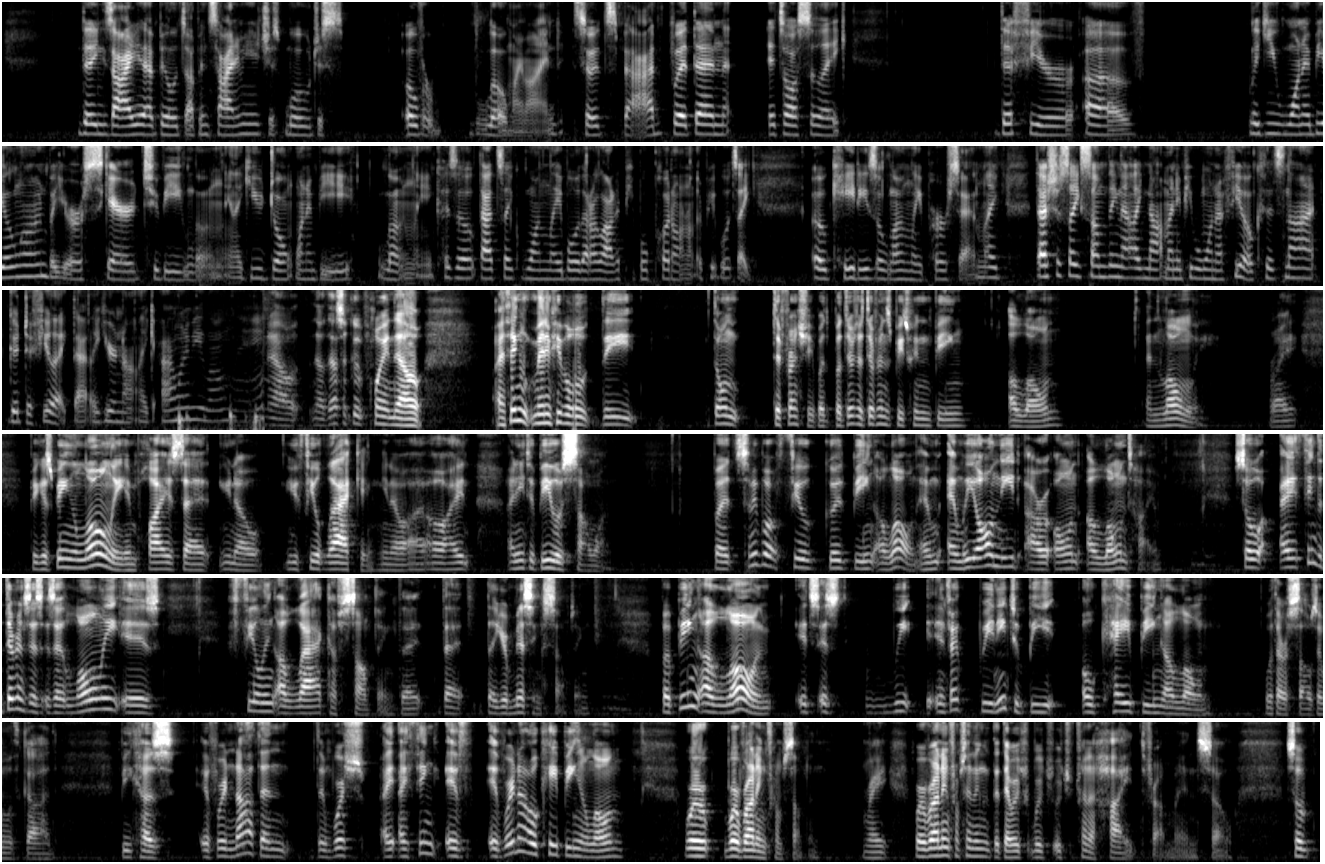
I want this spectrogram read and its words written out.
the anxiety that builds up inside of me just will just overblow my mind. So it's bad. But then it's also like the fear of like you want to be alone but you're scared to be lonely like you don't want to be lonely because uh, that's like one label that a lot of people put on other people. It's like oh katie's a lonely person. Like that's just like something that like not many people want to feel because it's not good to feel like that. Like you're not like i want to be lonely. Now now that's a good point. Now i think many people they don't differentiate but but there's a difference between being alone and lonely right? Because being lonely implies that you know you feel lacking you know oh i i need to be with someone but some people feel good being alone and and we all need our own alone time. So i think the difference is is that lonely is feeling a lack of something that that that you're missing something. But being alone it's it's we in fact we need to be okay being alone with ourselves and with god. Because if we're not then then we're I, I think if if we're not okay being alone we're we're running from something right? We're running from something that we're, we're, we're trying to hide from and so so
